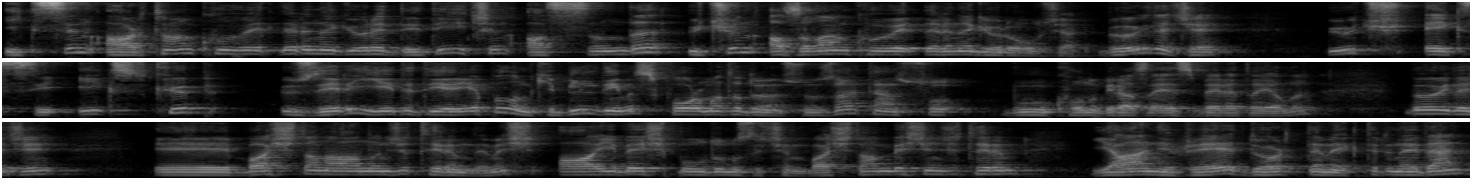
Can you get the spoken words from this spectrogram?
x'in artan kuvvetlerine göre dediği için aslında 3'ün azalan kuvvetlerine göre olacak. Böylece 3 eksi x küp üzeri 7 diye yapalım ki bildiğimiz formata dönsün. Zaten bu konu biraz ezbere dayalı. Böylece e, baştan a'nıncı terim demiş. a'yı 5 bulduğumuz için baştan 5. terim. Yani r 4 demektir. Neden?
